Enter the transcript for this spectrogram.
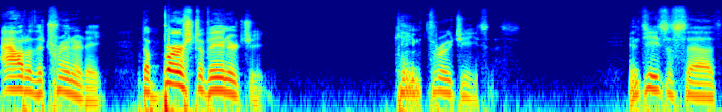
out of the Trinity, the burst of energy, came through Jesus. And Jesus says,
